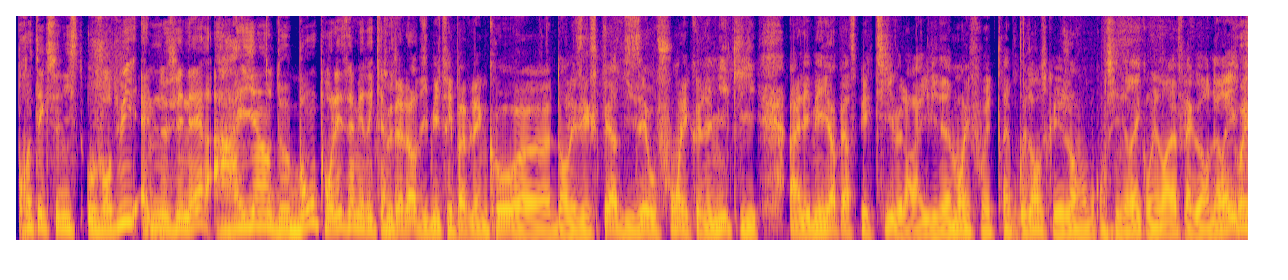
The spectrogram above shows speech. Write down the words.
protectionniste aujourd'hui, elle ne génère rien de bon pour les Américains. Tout à l'heure, Dimitri Pavlenko, euh, dans Les Experts, disait au fond l'économie qui a les meilleures perspectives. Alors évidemment, il faut être très prudent parce que les gens vont considérer qu'on est dans la flagornerie. Oui.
